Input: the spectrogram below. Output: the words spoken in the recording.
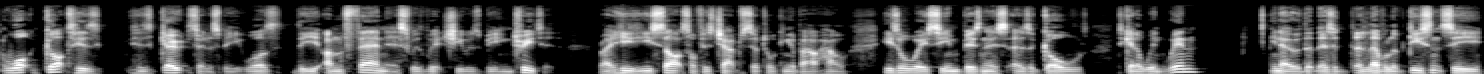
what got his his goat, so to speak, was the unfairness with which he was being treated. Right? He he starts off his chapter talking about how he's always seen business as a goal to get a win-win. You know that there's a, a level of decency,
